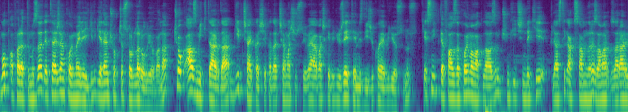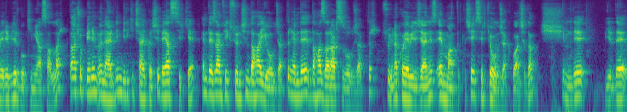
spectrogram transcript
Mop aparatımıza deterjan koyma ile ilgili gelen çokça sorular oluyor bana. Çok az miktarda bir çay kaşığı kadar çamaşır suyu veya başka bir yüzey temizleyici koyabiliyorsunuz. Kesinlikle fazla koymamak lazım çünkü içindeki plastik aksamlara zarar verebilir bu kimyasallar. Daha çok benim önerdiğim 1-2 çay kaşığı beyaz sirke hem dezenfeksiyon için daha iyi olacaktır hem de daha zararsız olacaktır. Suyuna koyabileceğiniz en mantıklı şey sirke olacak bu açıdan. Şimdi bir de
